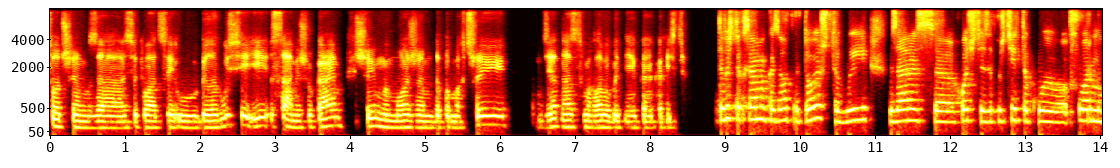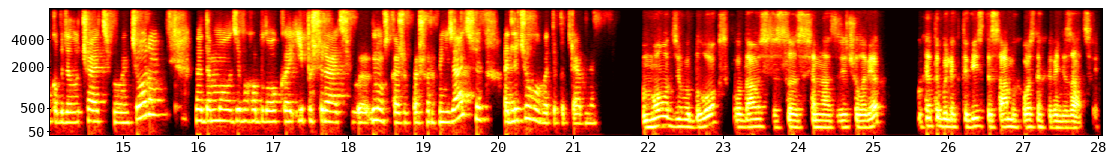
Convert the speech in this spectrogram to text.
сочым за сітуацыі у беларусі і самі шукаем чым мы можем дапамагчы дзе ад нас могла бы быть нейкая карысць Ты вось таксама казаў про тое что вы зараз хочетце запусціць такую форму каб далучаць волонцёрам да моладзевага блока і пашыраць ну скажем вашу арганізацыю А для чого гэта патрэбна моладзевы блок складаўся з 17 чалавек гэта былі актывісты самых розных арганізацый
